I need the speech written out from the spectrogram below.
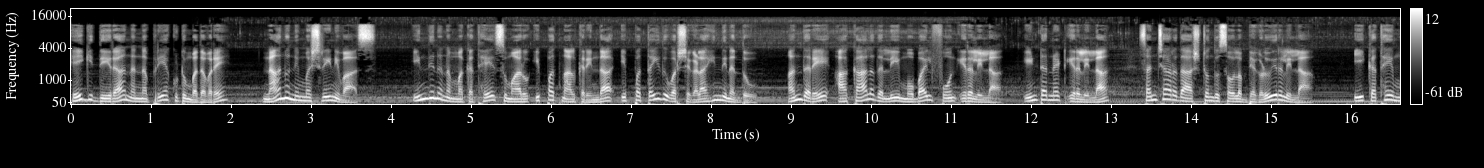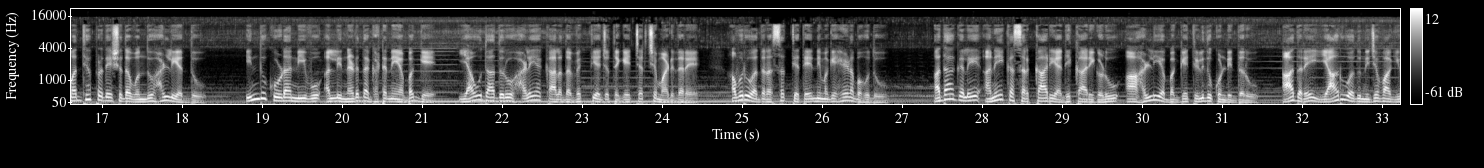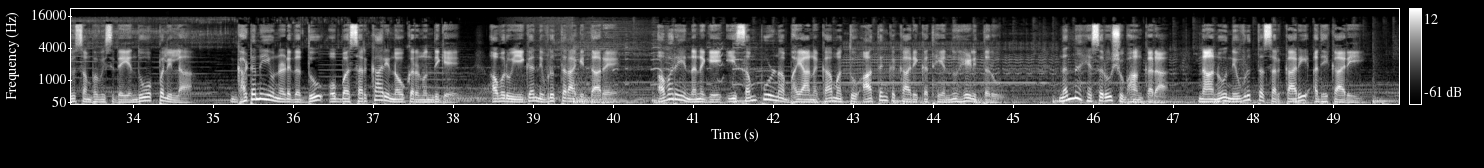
ಹೇಗಿದ್ದೀರಾ ನನ್ನ ಪ್ರಿಯ ಕುಟುಂಬದವರೇ? ನಾನು ನಿಮ್ಮ ಶ್ರೀನಿವಾಸ್. ಇಂದಿನ ನಮ್ಮ ಕಥೆ ಸುಮಾರು ಇಪ್ಪತ್ನಾಲ್ಕರಿಂದ ಇಪ್ಪತ್ತೈದು ವರ್ಷಗಳ ಹಿಂದಿನದ್ದು. ಅಂದರೆ ಆ ಕಾಲದಲ್ಲಿ ಮೊಬೈಲ್ ಫೋನ್ ಇರಲಿಲ್ಲ, ಇಂಟರ್ನೆಟ್ ಇರಲಿಲ್ಲ, ಸಂಚಾರದ ಅಷ್ಟೊಂದು ಸೌಲಭ್ಯಗಳು ಇರಲಿಲ್ಲ. ಈ ಕಥೆ ಮಧ್ಯಪ್ರದೇಶದ ಒಂದು ಹಳ್ಳಿಯದ್ದು. ಇಂದು ಕೂಡ ನೀವು ಅಲ್ಲಿ ನಡೆದ ಘಟನೆಯ ಬಗ್ಗೆ ಯಾವುದಾದರೂ ಹಳೆಯ ಕಾಲದ ವ್ಯಕ್ತಿಯ ಜೊತೆಗೆ ಚರ್ಚೆ ಮಾಡಿದರೆ, ಅವರು ಅದರ ಸತ್ಯತೆ ನಿಮಗೆ ಹೇಳಬಹುದು. ಅದಾಗಲೇ ಅನೇಕ ಸರ್ಕಾರಿ ಅಧಿಕಾರಿಗಳು ಆ ಹಳ್ಳಿಯ ಬಗ್ಗೆ ತಿಳಿದುಕೊಂಡಿದ್ದರು. ಆದರೆ ಯಾರೂ ಅದು ನಿಜವಾಗಿಯೂ ಸಂಭವಿಸಿದೆ ಎಂದು ಒಪ್ಪಲಿಲ್ಲ. ಘಟನೆಯು ನಡೆದದ್ದು ಒಬ್ಬ ಸರ್ಕಾರಿ ನೌಕರನೊಂದಿಗೆ. ಅವರು ಈಗ ನಿವೃತ್ತರಾಗಿದ್ದಾರೆ. ಅವರೇ ನನಗೆ ಈ ಸಂಪೂರ್ಣ ಭಯಾನಕ ಮತ್ತು ಆತಂಕಕಾರಿ ಕಥೆಯನ್ನು ಹೇಳಿದ್ದರು. ನನ್ನ ಹೆಸರು ಶುಭಾಂಕರ. ನಾನು ನಿವೃತ್ತ ಸರ್ಕಾರಿ ಅಧಿಕಾರಿ.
